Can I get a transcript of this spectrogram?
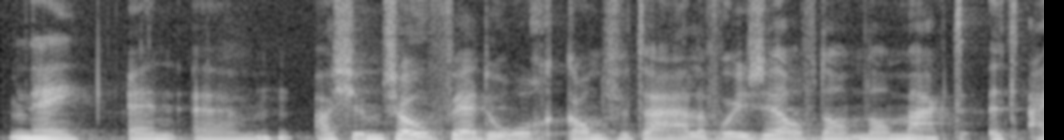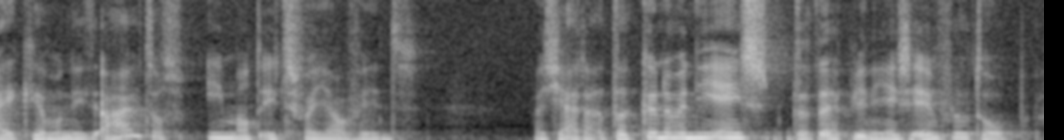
Nee. En ehm, als je hem zo ver door kan vertalen voor jezelf, dan, dan maakt het eigenlijk helemaal niet uit als iemand iets van jou vindt. Want ja, dat, dat kunnen we niet eens, dat heb je niet eens invloed op.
